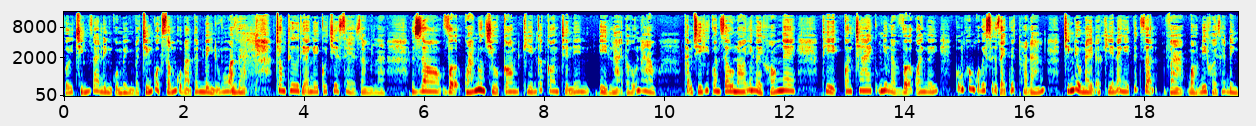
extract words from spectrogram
với chính gia đình của mình và chính cuộc sống của bản thân mình đúng không ạ? Dạ. Trong thư thì anh ấy có chia sẻ rằng là do vợ quá nuông chiều con khiến các con trở nên ỉ lại và hỗn hào. Thậm chí khi con dâu nói những lời khó nghe thì con trai cũng như là vợ của anh ấy cũng không có cái sự giải quyết thỏa đáng. Chính điều này đã khiến anh ấy tức giận và bỏ đi khỏi gia đình.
